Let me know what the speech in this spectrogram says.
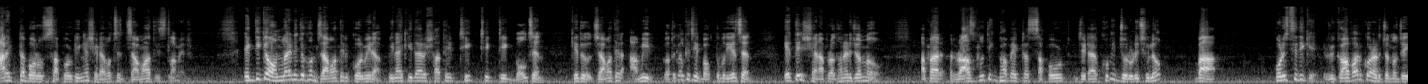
আরেকটা বড় সাপোর্টিং এ, সেটা হচ্ছে জামাত ইসলামের। একদিকে অনলাইনে যখন জামাতের কর্মীরা পিনাকিদার সাথে ঠিক ঠিক ঠিক বলছেন, কিন্তু জামাতের আমির গতকালকে যে বক্তব্য দিয়েছেন, এতে সেনাপ্রধানের জন্য আপনার রাজনৈতিকভাবে একটা সাপোর্ট যেটা খুবই জরুরি ছিল বা পরিস্থিতিকে রিকভার করার জন্য যে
